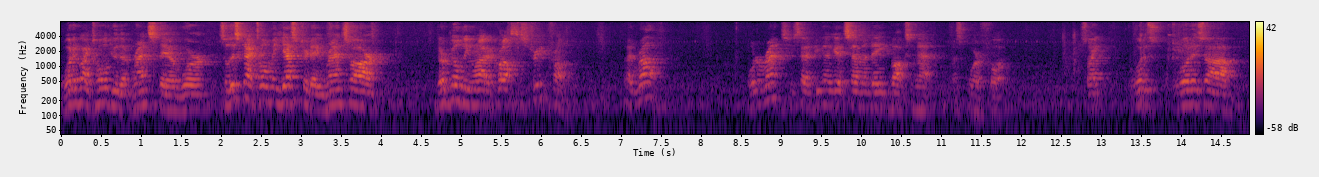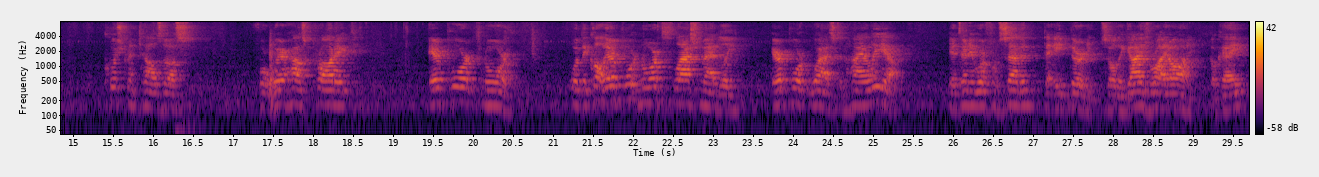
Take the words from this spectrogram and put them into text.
what if I told you that rents there were, so this guy told me yesterday, rents are, they're building right across the street from him. Ralph, what are rents? He said, you're gonna get seven to eight bucks net a square foot. It's like, what is, what is, uh, Cushman tells us for warehouse product, Airport North, what they call Airport North slash Medley, Airport West, and Hialeah, it's anywhere from seven to eight thirty. So the guy's right on it, okay?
